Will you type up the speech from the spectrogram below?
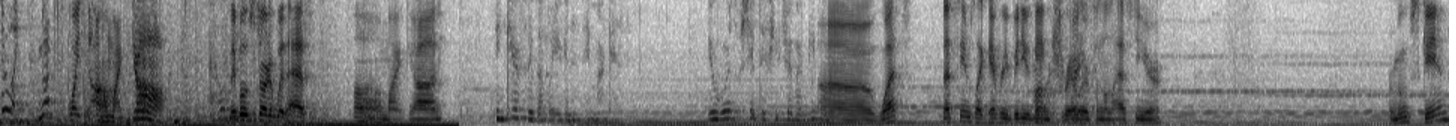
Do it! No. Wait, oh my god! I hope They both started with S. Oh my god. Think carefully about what you're gonna say, Marcus. Your words will shape the future of our people. Uh, what? That seems like every video game Marcus, trailer from the last year. Remove skin?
